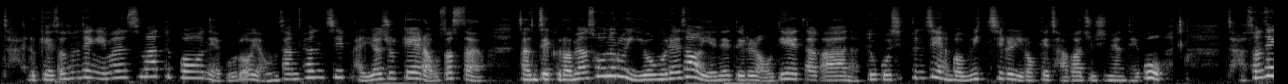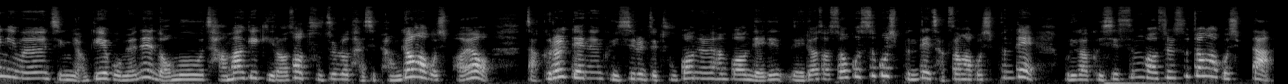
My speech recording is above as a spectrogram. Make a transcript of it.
자, 이렇게 해서 선생님은 스마트폰 앱으로 영상 편집 알려줄게 라고 썼어요. 자, 이제 그러면 손으로 이용을 해서 얘네들을 어디에다가 놔두고 싶은지 한번 위치를 이렇게 잡아주시면 되고, 자, 선생님은 지금 여기에 보면은 너무 자막이 길어서 두 줄로 다시 변경하고 싶어요. 자, 그럴 때는 글씨를 이제 두 번을 한번 내리, 내려서 쓰고, 쓰고 싶은데, 작성하고 싶은데, 우리가 글씨 쓴 것을 수정하고 싶다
